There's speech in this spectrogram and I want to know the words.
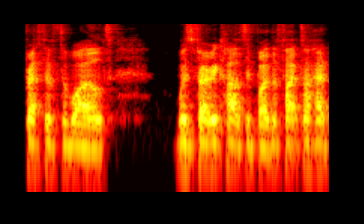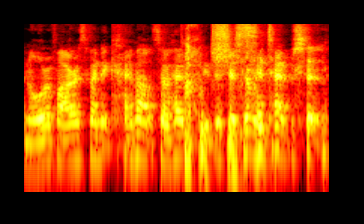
Breath of the Wild was very clouded by the fact I had norovirus when it came out. So hopefully Oh, this is a redemption.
